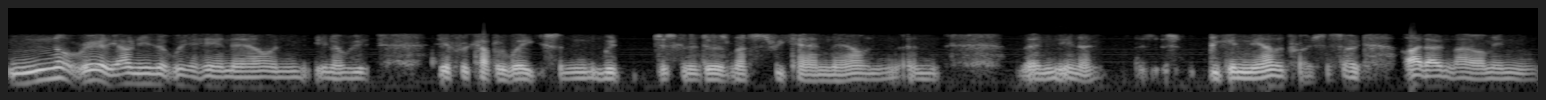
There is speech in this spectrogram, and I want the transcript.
not really. Only that we're here now, and you know we're here for a couple of weeks, and we're just going to do as much as we can now, and, and then you know begin the other process. So I don't know. I mean,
